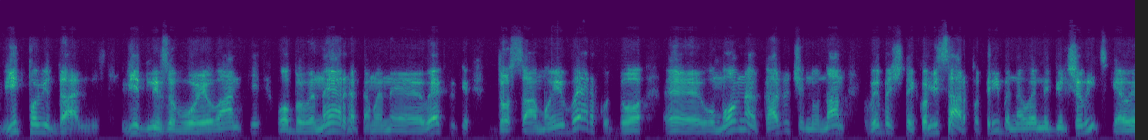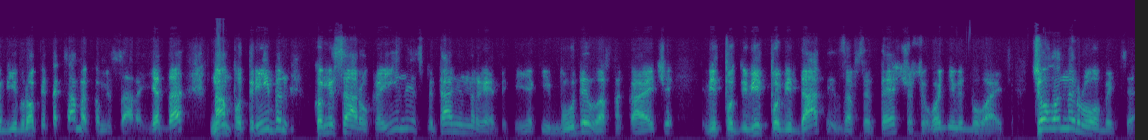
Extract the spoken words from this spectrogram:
відповідальність від низової ланки обленерго там електрики до самої верху, до е, умовно кажучи, ну нам вибачте, комісар потрібен, але не більшовицький, але в Європі так само комісара є. Да? Нам потрібен комісар України з питань енергетики, який буде, власне кажучи, відповідати за все те, що сьогодні відбувається. Цього не робиться.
